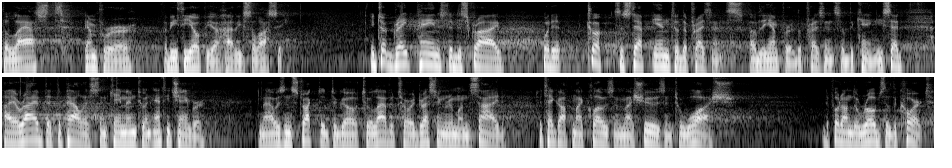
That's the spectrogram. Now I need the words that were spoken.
the last emperor of Ethiopia, Haile Selassie, he took great pains to describe what it took to step into the presence of the emperor, the presence of the king. He said, I arrived at the palace and came into an antechamber, and I was instructed to go to a lavatory dressing room on the side to take off my clothes and my shoes and to wash, to put on the robes of the court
